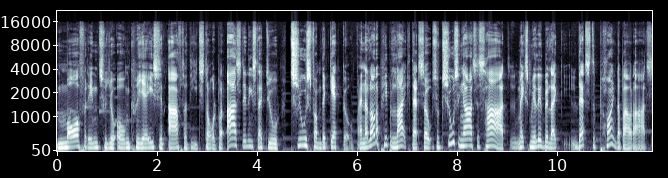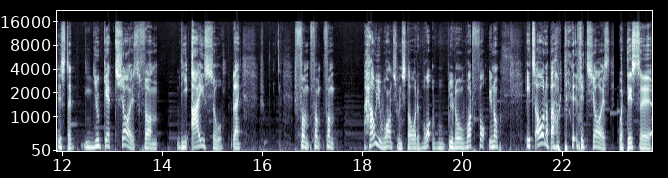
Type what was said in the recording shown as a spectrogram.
morph it into your own creation after the install. But Arch Linux let you choose from the get-go. And a lot of people like that. So so choosing Arch is hard. Makes me a little bit like that's the point about Arch, is that you get choice from the ISO. Like from from from how you want to install it. What you know, what for you know, it's all about the choice. What this uh,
